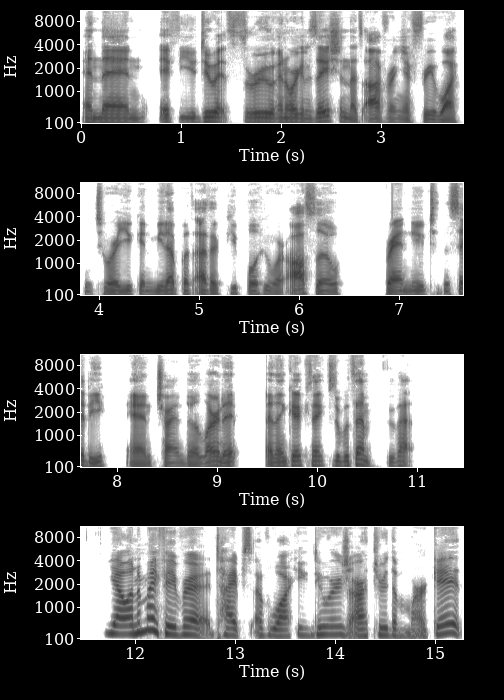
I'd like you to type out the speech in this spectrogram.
And then if you do it through an organization that's offering a free walking tour, you can meet up with other people who are also brand new to the city and trying to learn it and then get connected with them through that. Yeah, one of my favorite types of walking tours are through the market,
